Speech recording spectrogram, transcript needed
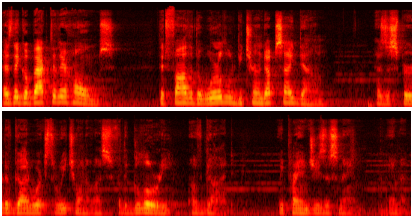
as they go back to their homes, that Father, the world would be turned upside down as the Spirit of God works through each one of us for the glory of God. We pray in Jesus' name. Amen.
